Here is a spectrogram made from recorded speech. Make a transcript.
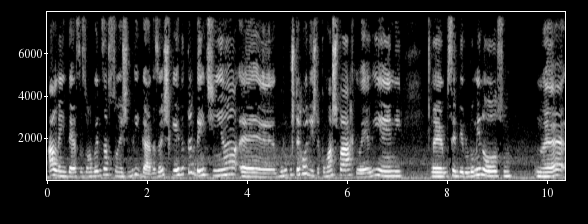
Além dessas organizações ligadas à esquerda, também tinha é, grupos terroristas, como as Farc, o ELN, é, o Sendeiro Luminoso, né?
